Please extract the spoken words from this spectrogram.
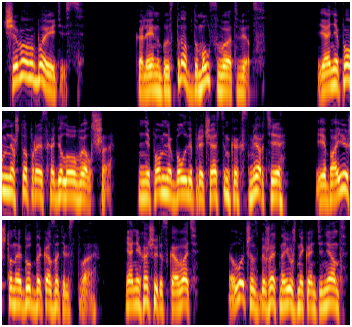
Чего вы боитесь?» Клейн быстро обдумал свой ответ. «Я не помню, что происходило у Велша. Не помню, был ли причастен к их смерти, и боюсь, что найдут доказательства. Я не хочу рисковать. Лучше сбежать на Южный континент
